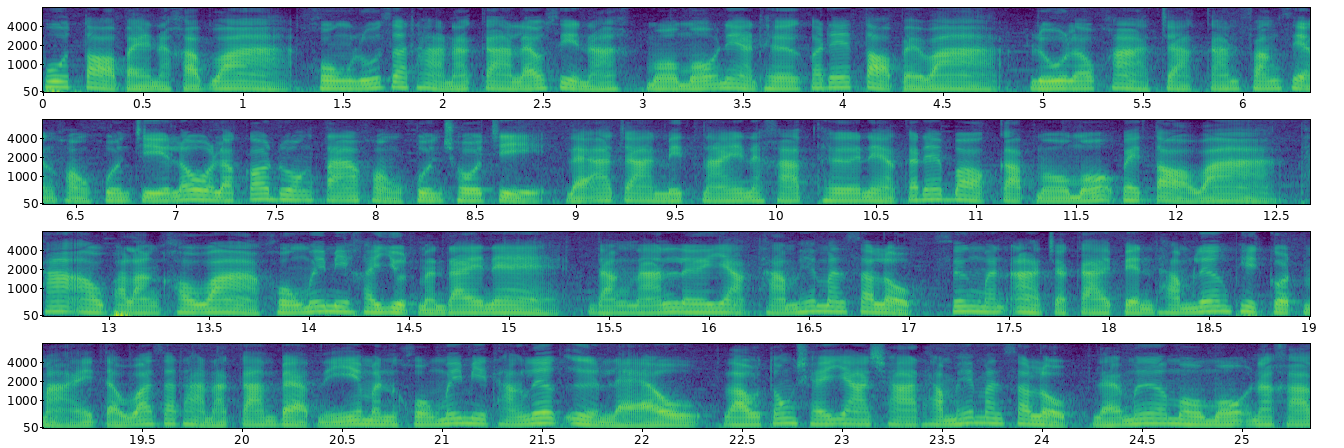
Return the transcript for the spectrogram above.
พูดต่อไปนะครับว่าคงรู้สถานการณ์แล้วสินะโมโมเนี่ยเธอก็ได้ตอบไปว่า รู้แล้วค่ะจากการฟังเสียงของคุณจีโร่แล้วก็ดวงตาของคุณโชจิ และอาจารย์มิดไนท์นะครับเธอเนี่ยก็ได้บอกกับโมโมไปต่อว่า ถ้าเอาพลังเข้าว่าคงไม่มีใครหยุดมันได้แน่ ดังนั้นเลยอยากทำให้มันสลบ ซึ่งมันอาจจะกลายเป็นทำเรื่องผิดกฎหมาย แต่ว่าสถถานการณ์แบบนี้มันคงไม่มีทางเลือกอื่นแล้ว เราต้องใช้ยาชาทำให้มันสลบ และเมื่อโมโมนะครับ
